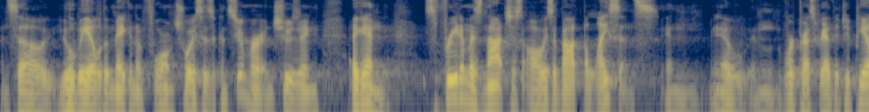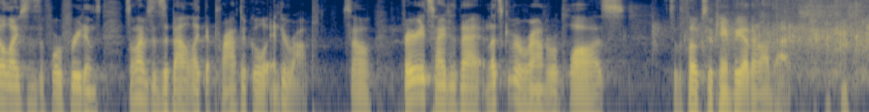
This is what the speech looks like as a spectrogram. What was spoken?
And so you'll be able to make an informed choice as a consumer in choosing, again, freedom is not just always about the license. In you know, in WordPress we have the GPL license, the four freedoms. Sometimes it's about like the practical interop. So very excited that. And let's give a round of applause to the folks who came together on that.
